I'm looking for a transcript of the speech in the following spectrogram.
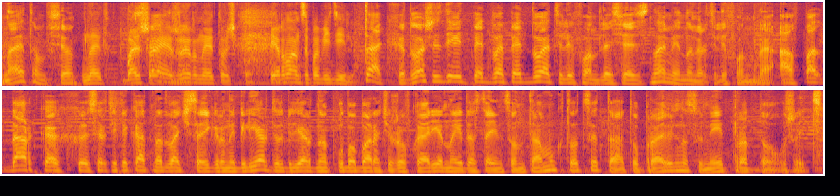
На этом все. На это большая Сказано. жирная точка. Ирландцы победили. Так, 269-5252, телефон для связи с нами, номер телефона. А в подарках сертификат на 2 часа игры на бильярде от бильярдного клуба бара «Чижовка-арена» и достанется он тому, кто цитату правильно сумеет продолжить.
